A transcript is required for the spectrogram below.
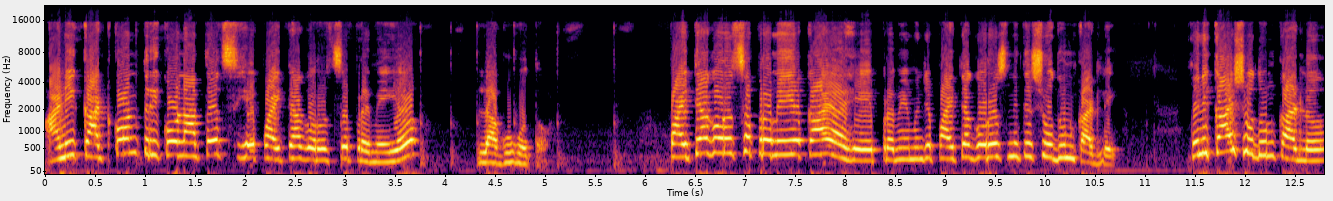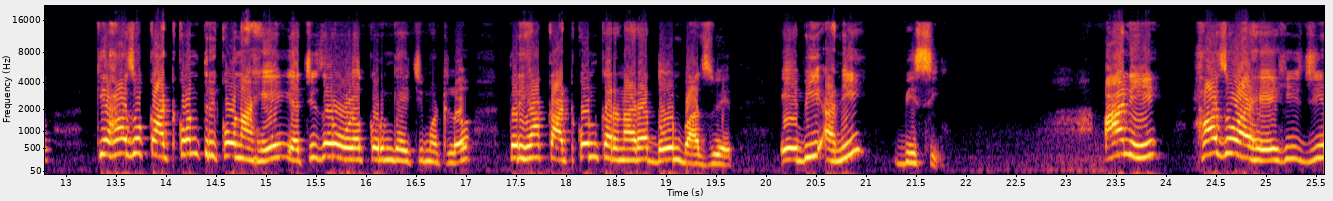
आणि काटकोण त्रिकोणातच हे पायथ्यागोरसचं प्रमेय लागू होतं. पायथ्यागोरसचं प्रमेय काय आहे? प्रमेय म्हणजे पायथ्यागोरसने ते शोधून काढले. त्यांनी काय शोधून काढलं? की हा जो काटकोन त्रिकोण आहे याची जर ओळख करून घ्यायची म्हटलं तर ह्या काटकोन करणाऱ्या दोन बाजू आहेत ए बी आणि बी सी. आणि हा जो आहे ही जी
